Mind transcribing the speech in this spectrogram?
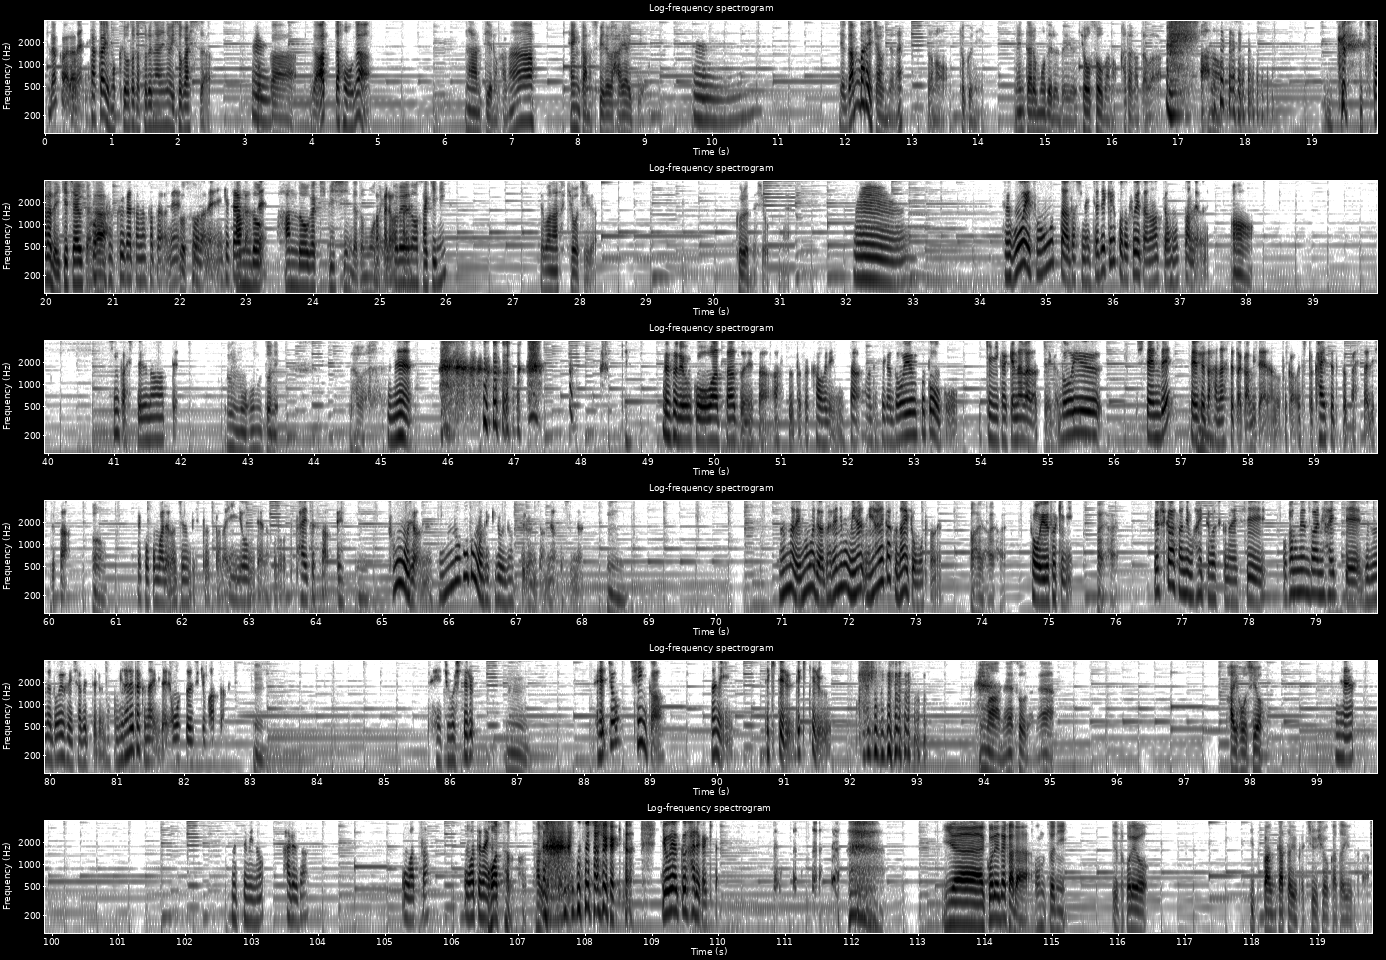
だから、高い目標とかそれなりの忙しさうんとかがあった方が、なんていうのかな、変化のスピードが速いっていう。うん。いや頑張れちゃうんじゃない？その、特にメンタルモデルという競走馬の方々は、あの、グッて力でいけちゃうから、フック型の方はね、そそうそううだね、いけちゃうか反動らね。反動が厳しいんだと思うんだけど、それの先に手放す境地が来るんでしょうかね。うーん。すごい、そう思ったら私めっちゃできること増えたなって思ったんだよね。進化してるなって。うん、うん、もう本当に。だから、ねえ。でそれをこう終わった後にさ、アスとかカオリンにさ、私がどういうことをこう気にかけながらっていうか、どういう視点で先生と話してたかみたいなのとかをちょっと解説とかしたりしてさ、うん、でここまでの準備しとったらいいよみたいなことを伝えてさ、え、うん、そうじゃんね。そんなこともできるようになってるんじゃんね、私ね。うん。なんなら今までは誰にも見られたくないと思ってたね。はいはいはい。そういう時に。はいはい。吉川さんにも入ってほしくないし、他のメンバーに入って自分がどういうふうに喋ってるのか見られたくないみたいに思ってた時期もあったね。うん。成長してる。うん。成長？進化？何？できてるできてる？まあね、そうだね。解放しよね。むつみの春が終わった？終わってう。ない終わったの？春が来た 春が来た。ようやく春が来た。いやー、これだから、本当に、ちょっとこれを、一般化というか、抽象化というか、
